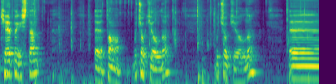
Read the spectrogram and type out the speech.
Care Package'den Evet tamam. Bu çok iyi oldu. Bu çok iyi oldu. Ee,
